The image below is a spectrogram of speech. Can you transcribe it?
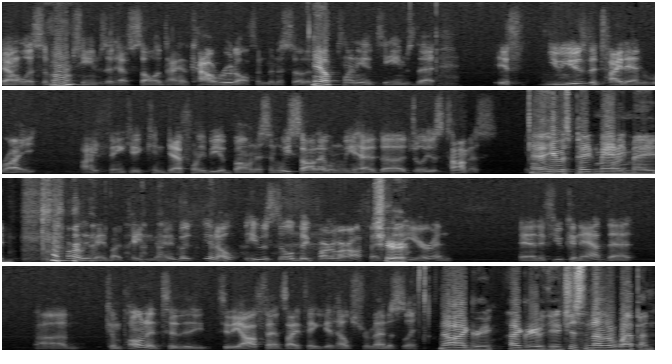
down a list of mm-hmm. other teams that have solid tight ends. Kyle Rudolph in Minnesota. Yep. There's plenty of teams that if you use the tight end right, I think it can definitely be a bonus. And we saw that when we had uh, Julius Thomas. Yeah, he was Peyton Manning made. partly made by Peyton Manning, but you know he was still a big part of our offense sure. that year. And and if you can add that um, component to the to the offense, I think it helps tremendously. No, I agree. I agree with you. It's just another weapon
